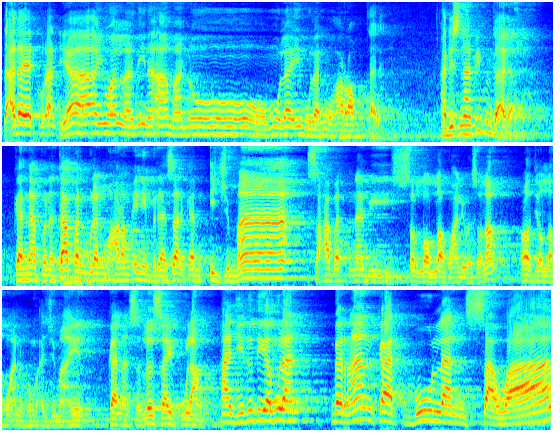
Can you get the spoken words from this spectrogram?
tak ada ayat Quran. Ya ayyuhalladzina amanu, mulai bulan Muharram tak ada. Hadis Nabi pun tak ada. Karena penetapan bulan Muharram ini berdasarkan ijma sahabat Nabi sallallahu alaihi wasallam radhiyallahu anhum ajma'in. Karena selesai pulang haji itu tiga bulan berangkat bulan Sawal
